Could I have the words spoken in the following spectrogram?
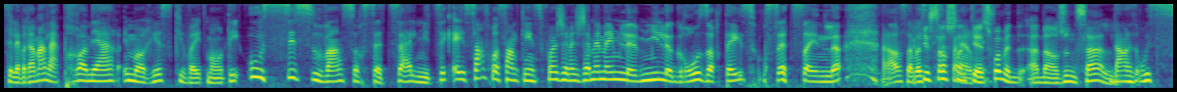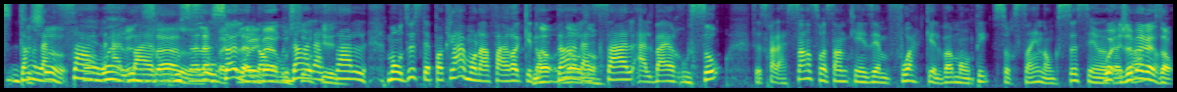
c'est vraiment la première humoriste qui va être montée aussi souvent sur cette salle mythique. Et 175 fois, j'avais jamais même le- mis le gros orteil sur cette scène-là. Alors, ça va Ok, super 175 bien. fois, mais dans une salle. Dans, oui, dans la salle Ah Albert salle. Rousseau. Dans la salle Albert Rousseau, Dans la salle. Mon Dieu, c'était pas clair mon affaire. OK, donc dans la salle Albert Rousseau, ce sera la 175e fois qu'elle va monter sur scène. Donc ça, c'est un Oui, j'avais raison.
